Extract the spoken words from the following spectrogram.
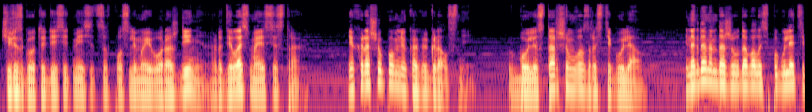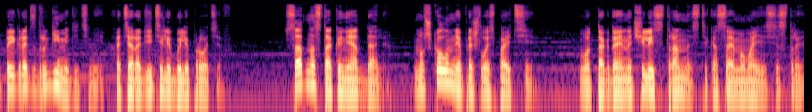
Через год и десять месяцев после моего рождения родилась моя сестра. Я хорошо помню, как играл с ней. В более старшем возрасте гулял. Иногда нам даже удавалось погулять и поиграть с другими детьми, хотя родители были против. В сад нас так и не отдали но в школу мне пришлось пойти. Вот тогда и начались странности касаемо моей сестры.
